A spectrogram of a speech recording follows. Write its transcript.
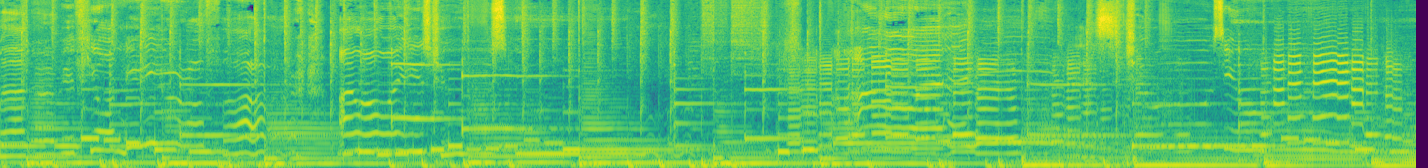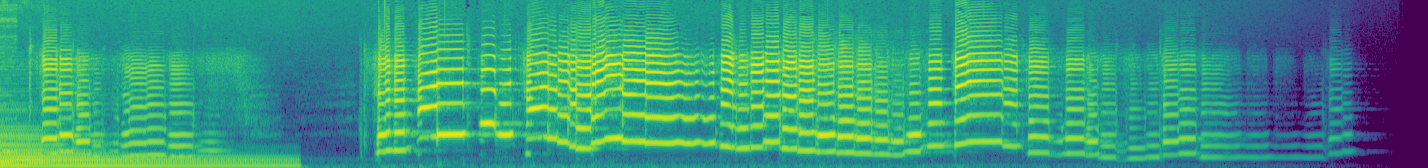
matter if you're near or far.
